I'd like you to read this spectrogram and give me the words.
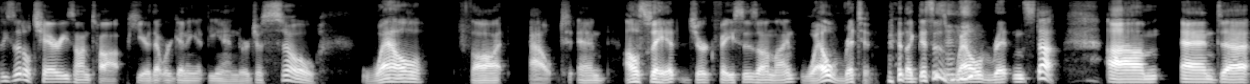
these little cherries on top here that we're getting at the end are just so well thought out. And I'll say it, jerk faces online, well written. like this is mm-hmm. well written stuff. Um, and uh,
